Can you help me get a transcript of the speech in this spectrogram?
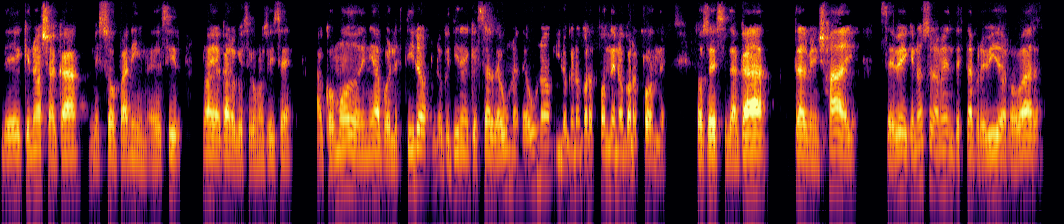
de que no haya acá mesopanim, es decir, no hay acá lo que se, como se dice, acomodo ni nada por el estilo, lo que tiene que ser de uno es de uno y lo que no corresponde no corresponde. Entonces, de acá, tras el se ve que no solamente está prohibido robar,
